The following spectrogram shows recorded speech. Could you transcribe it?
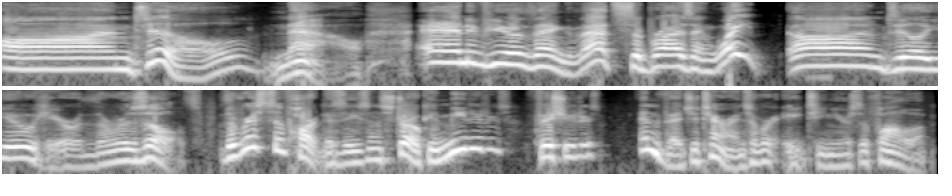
until now. And if you think that's surprising, wait until you hear the results. The risks of heart disease and stroke in meat eaters, fish eaters, and vegetarians over 18 years of follow-up.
